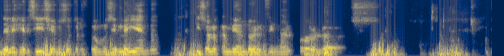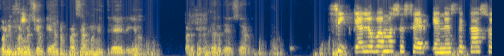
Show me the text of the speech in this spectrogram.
del ejercicio nosotros podemos ir leyendo y solo cambiando el final por los por la información que ya nos pasamos entre él y yo para tratar de hacerlo. Sí, ya lo vamos a hacer. En este caso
